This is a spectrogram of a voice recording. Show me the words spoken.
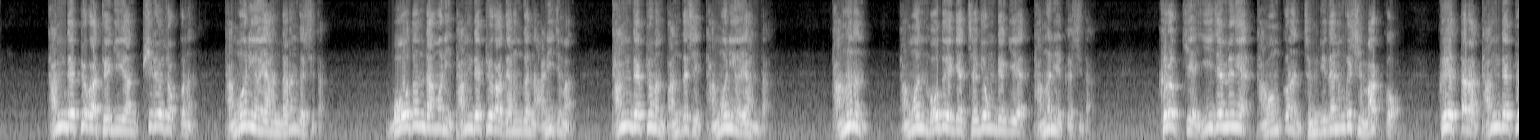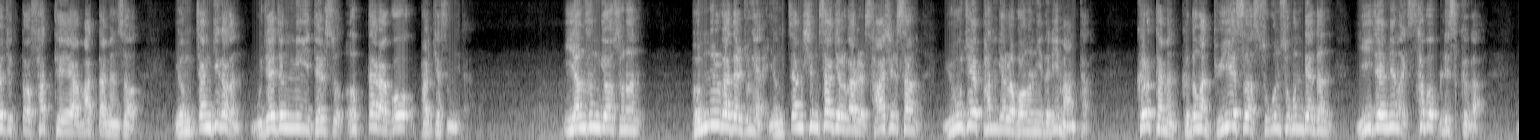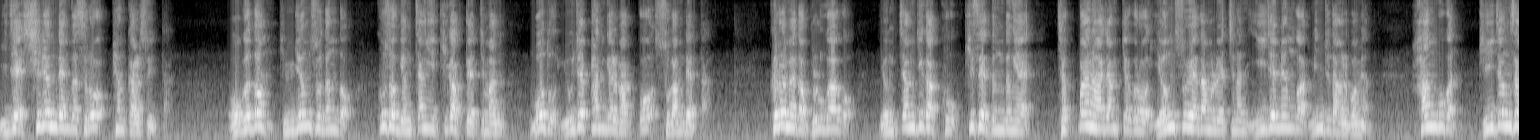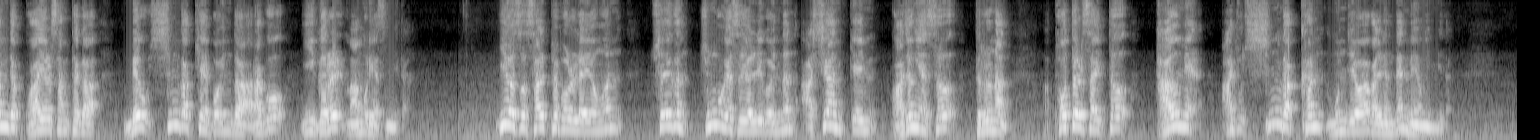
당대표가 되기 위한 필요 조건은 당원이어야 한다는 것이다. 모든 당원이 당대표가 되는 건 아니지만 당대표는 반드시 당원이어야 한다. 당헌은 당원 모두에게 적용되기에 당헌일 것이다. 그렇기에 이재명의 당원권은 정지되는 것이 맞고 그에 따라 당대표직도 사퇴해야 맞다면서 영장기각은 무죄증명이 될 수 없다라고 밝혔습니다. 이양성 교수는 법률가들 중에 영장심사 결과를 사실상 유죄 판결로 보는 이들이 많다. 그렇다면 그동안 뒤에서 수군수군대던 이재명의 사법 리스크가 이제 실현된 것으로 평가할 수 있다. 오거돈, 김경수 등도 구속영장이 기각됐지만 모두 유죄 판결 받고 수감됐다. 그럼에도 불구하고 영장 기각 후 기세 등등의 적반하장격으로 영수회담을 외치는 이재명과 민주당을 보면 한국은 비정상적 과열 상태가 매우 심각해 보인다라고 이 글을 마무리했습니다. 이어서 살펴볼 내용은 최근 중국에서 열리고 있는 아시안 게임 과정에서 드러난 포털 사이트 다음에 아주 심각한 문제와 관련된 내용입니다.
